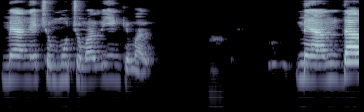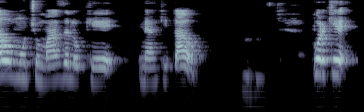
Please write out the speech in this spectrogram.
me han hecho mucho más bien que mal. Me han dado mucho más de lo que me han quitado. Porque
